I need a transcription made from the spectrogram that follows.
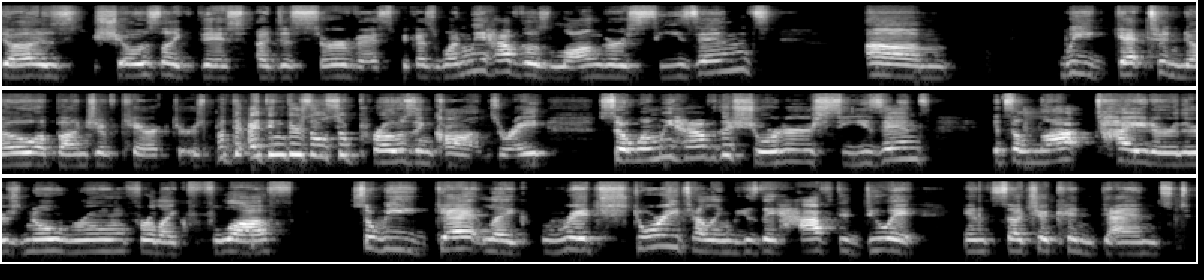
does shows like this a disservice because when we have those longer seasons um we get to know a bunch of characters. But th- I think there's also pros and cons, right? So when we have the shorter seasons, it's a lot tighter. There's no room for like fluff. So we get like rich storytelling because they have to do it in such a condensed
